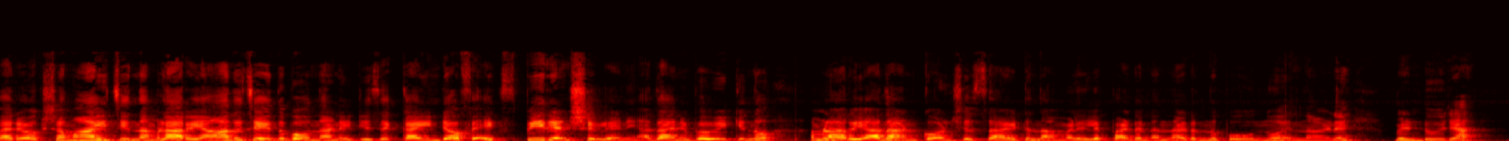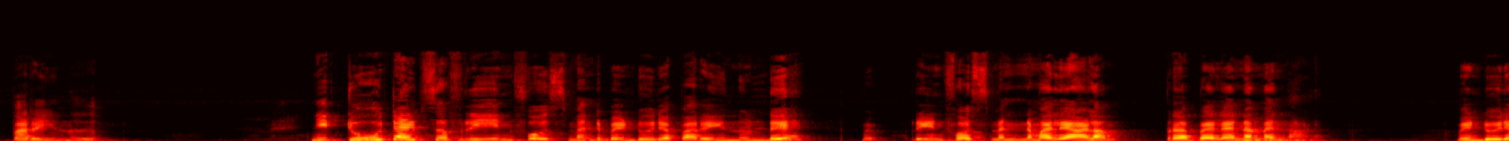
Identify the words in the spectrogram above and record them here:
പരോക്ഷമായി നമ്മൾ അറിയാതെ ചെയ്തു പോകുന്നതാണ്. It is a kind of experiential learning അത് അനുഭവിക്കുന്നു. നമ്മൾ അറിയാതെ അൺകോൺഷ്യസ് ആയിട്ട് നമ്മളിൽ പഠനം നടന്നു പോകുന്നു എന്നാണ് ബണ്ടൂര പറയുന്നത്. ഇനി two types of reinforcement Bandura പറയുന്നുണ്ട്. റീഇൻഫോഴ്സ്മെന്റിന്റെ മലയാളം പ്രബലനം എന്നാണ്. Bandura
